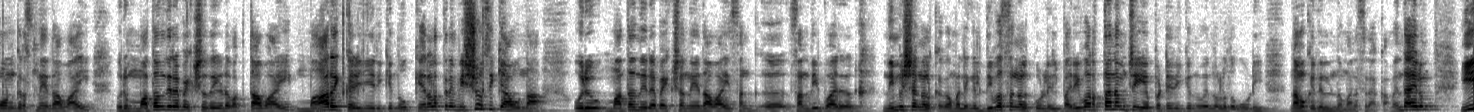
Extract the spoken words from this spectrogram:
കോൺഗ്രസ് നേതാവായി ഒരു മതനിരപേക്ഷതയുടെ വക്താവായി മാറിക്കഴിഞ്ഞിരിക്കുന്നു. കേരളത്തിന് വിശ്വസിക്കാവുന്ന ഒരു മതനിരപേക്ഷ നേതാവായി സന്ദീപ് വാര്യർ നിമിഷങ്ങൾക്കകം അല്ലെങ്കിൽ ദിവസങ്ങൾക്കുള്ളിൽ പരിവർത്തനം ചെയ്യപ്പെട്ടിരിക്കുന്നു എന്നുള്ളത് കൂടി നമുക്കിതിൽ നിന്ന് മനസ്സിലാക്കാം. എന്തായാലും ഈ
